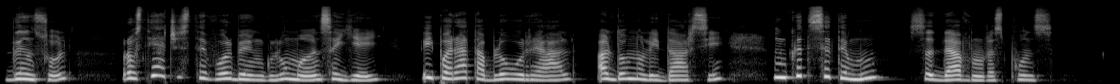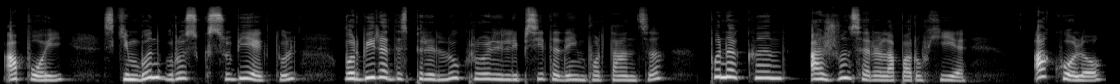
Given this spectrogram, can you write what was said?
Dânsul rostia aceste vorbe în glumă, însă ei îi părea tabloul real al domnului Darcy, încât se temu să dea vreun răspuns. Apoi, schimbând brusc subiectul, vorbire despre lucruri lipsite de importanță, până când ajunseră la parohie. Acolo,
